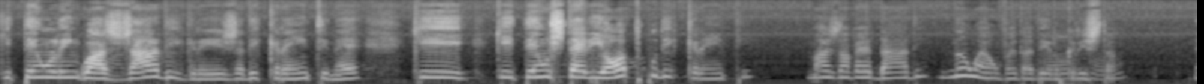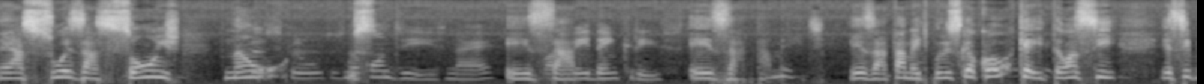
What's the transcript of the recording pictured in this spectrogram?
que têm um linguajar de igreja, de crente, né? que, que tem um estereótipo de crente, mas na verdade não é um verdadeiro uhum. cristão. Né? As suas ações não. Os frutos não os... condiz, né? Exato. Com a vida em Cristo. Exatamente. Exatamente. Por isso que eu coloquei. Então, assim, esse,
